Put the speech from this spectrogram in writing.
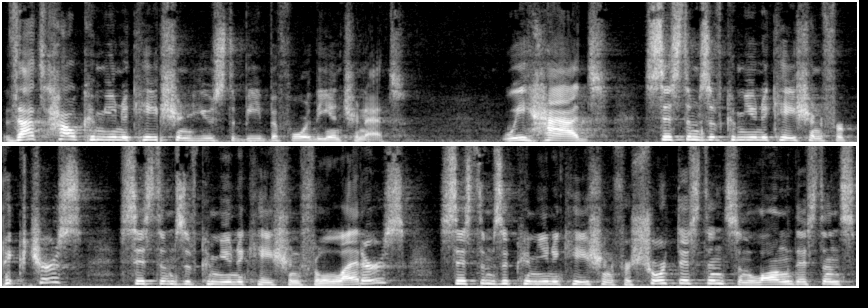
That's how communication used to be before the internet. We had systems of communication for pictures, systems of communication for letters, systems of communication for short distance and long distance,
